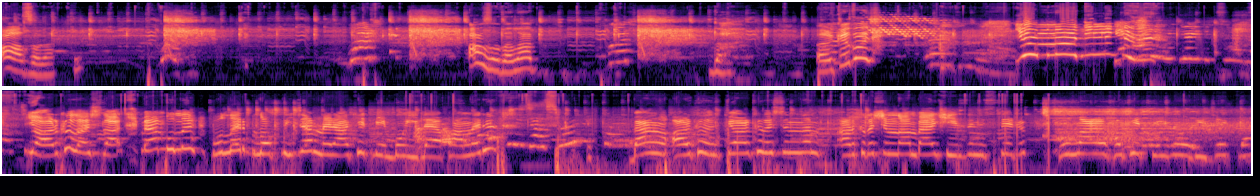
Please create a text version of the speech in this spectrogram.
Ağzına. Ağzına lan. Arkadaş. Ya arkadaşlar ben bunları, bunları bloklayacağım merak etmeyin bu hile yapanları. Ben arkadaş bir arkadaşımdan arkadaşımdan belki izin isterim. Bunlar hak ettiğini ödeyecekler.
